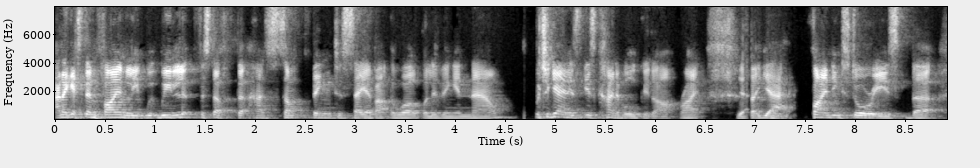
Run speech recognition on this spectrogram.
And I guess then finally we, we look for stuff that has something to say about the world we're living in now which again is, is kind of all good art right? Yeah. but yeah finding stories that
